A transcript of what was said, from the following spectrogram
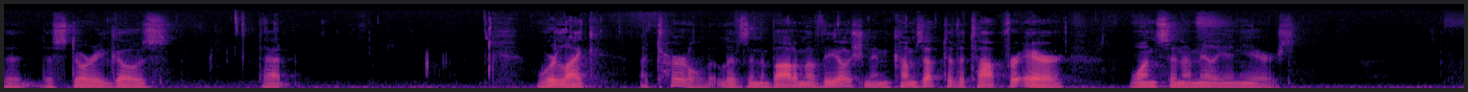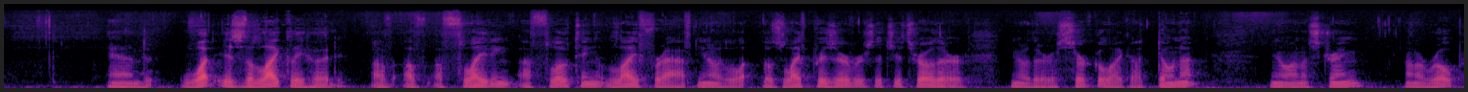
the, the story goes that we're like a turtle that lives in the bottom of the ocean and comes up to the top for air once in a million years. And what is the likelihood of, of a, floating, a floating life raft? You know, those life preservers that you throw that are, you know, that are a circle like a donut, you know, on a string, on a rope.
